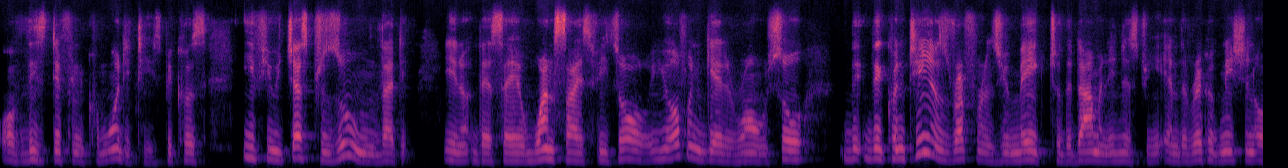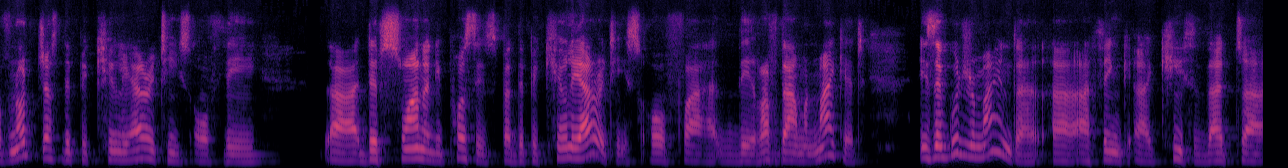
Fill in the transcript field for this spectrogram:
of these different commodities. Because if you just presume that you know there's a one size fits all, you often get it wrong. So the, the continuous reference you make to the diamond industry and the recognition of not just the peculiarities of the uh, Debswana deposits, but the peculiarities of uh, the rough diamond market is a good reminder, uh, I think, uh, Keith, that uh,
